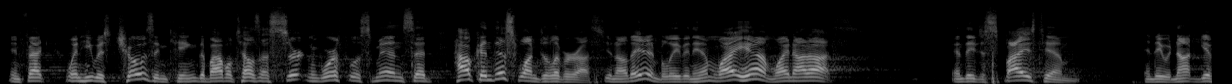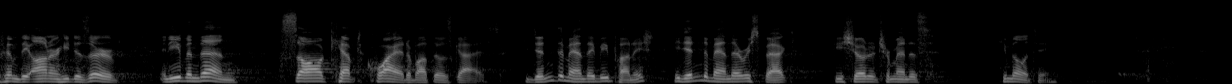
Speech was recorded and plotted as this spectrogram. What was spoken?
In fact, when he was chosen king, the Bible tells us certain worthless men said, How can this one deliver us? You know, they didn't believe in him. Why him? Why not us? And they despised him, and they would not give him the honor he deserved. And even then, Saul kept quiet about those guys. He didn't demand they be punished, he didn't demand their respect. He showed a tremendous humility.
